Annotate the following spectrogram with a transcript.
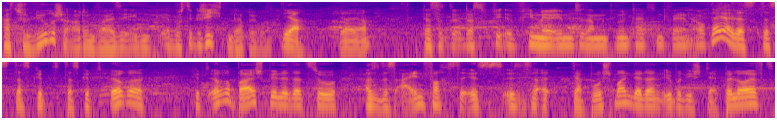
fast schon lyrische Art und Weise, eben, er wusste Geschichten darüber. ja, ja, ja. Das, das fiel mir eben zusammen mit mündlichen Quellen auf. Naja, das, das, das, gibt, das gibt, irre, gibt irre Beispiele dazu. Also das Einfachste ist, ist der Buschmann, der dann über die Steppe läuft.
